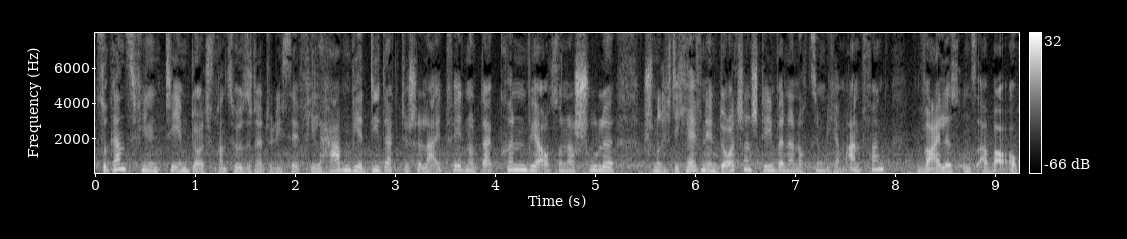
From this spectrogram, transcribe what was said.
zu ganz vielen Themen, Deutsch-Französisch natürlich sehr viel, haben wir didaktische Leitfäden und da können wir auch so einer Schule schon richtig helfen. In Deutschland stehen wir da noch ziemlich am Anfang, weil es uns aber auch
